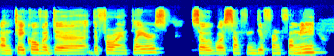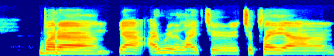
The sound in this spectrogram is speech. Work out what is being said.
um, take over the the foreign players. So it was something different for me. But um, yeah, I really like to to play um,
